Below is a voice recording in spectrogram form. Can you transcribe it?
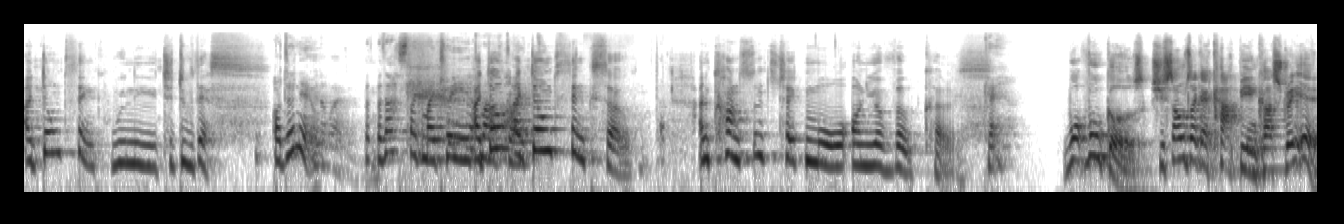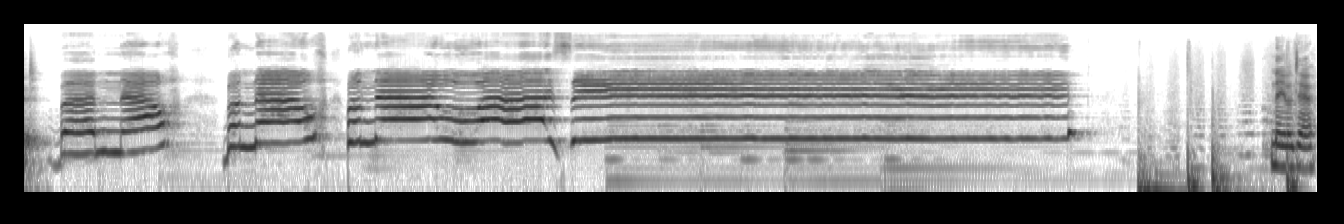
I don't think we need to do this. Oh, don't you? But, but that's like my tree. I don't, I don't think so. And concentrate more on your vocals. Okay. What vocals? She sounds like a cat being castrated. But now, but now, but now I see. Nailed it.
